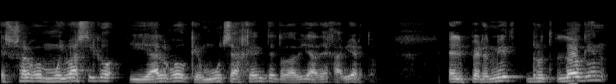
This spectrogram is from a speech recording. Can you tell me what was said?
Eso es algo muy básico y algo que mucha gente todavía deja abierto. El permit root login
